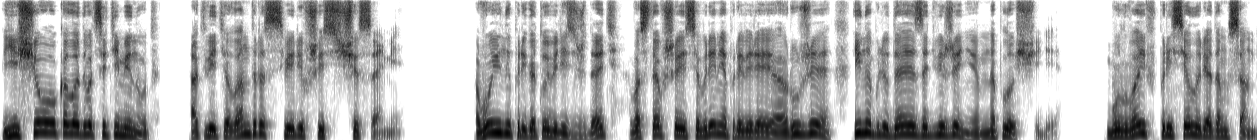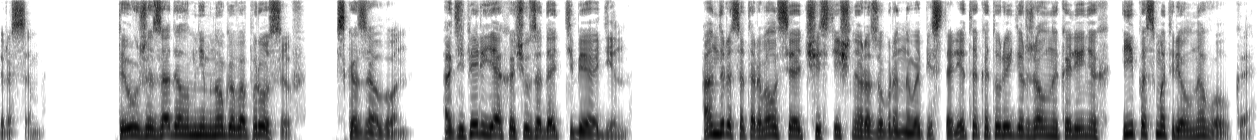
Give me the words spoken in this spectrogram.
«Еще около 20 минут. ответил Андрес, сверившись с часами. Воины приготовились ждать, в оставшееся время проверяя оружие и наблюдая за движением на площади. Булвайф присел рядом с Андерсом. «Ты уже задал мне много вопросов», — сказал он. «А теперь я хочу задать тебе один». Андрес оторвался от частично разобранного пистолета, который держал на коленях, и посмотрел на волка.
